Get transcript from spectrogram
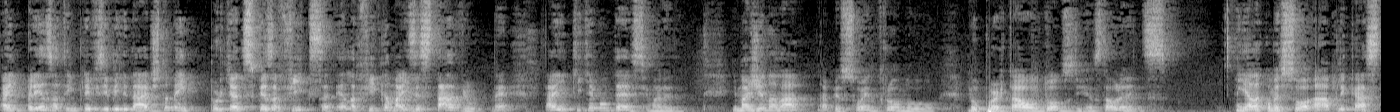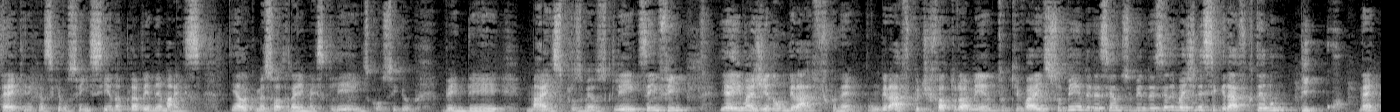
a empresa tem previsibilidade também, porque a despesa fixa ela fica mais estável, né? Aí o que, que acontece, Marani? Imagina lá, a pessoa entrou no, no portal Donos de Restaurantes, e ela começou a aplicar as técnicas que você ensina para vender mais. E ela começou a atrair mais clientes, conseguiu vender mais para os meus clientes, enfim. E aí imagina um gráfico, né? Um gráfico de faturamento que vai subindo e descendo, subindo e descendo. Imagina esse gráfico tendo um pico, né?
